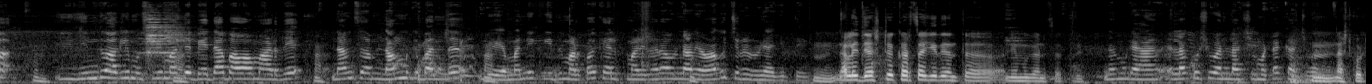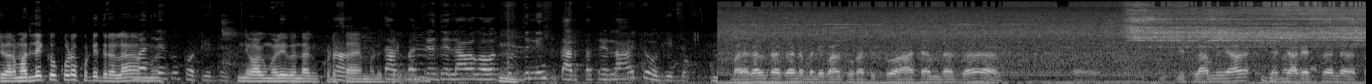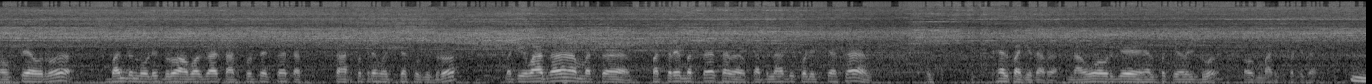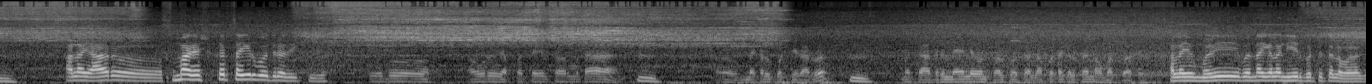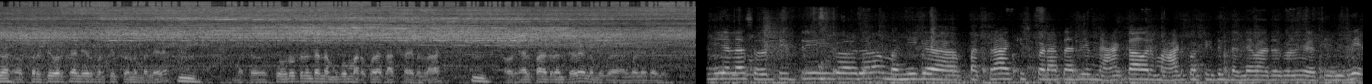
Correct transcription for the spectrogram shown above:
ಈ ಹಿಂದೂ ಆಗಲಿ ಮುಸ್ಲಿಂ ಅಂತ ಭೇದ ಭಾವ ಮಾಡದೆ ನಮ್ ಸಮ್ ನಮ್ಗೆ ಬಂದು ಮನೆಗೆ ಇದು ಮಾಡ್ಕೊಳಕ್ಕೆ ಹೆಲ್ಪ್ ಮಾಡಿದಾರೆ ಅವ್ರು ನಾವು ಯಾವಾಗೂ ಚಿರಋಣಿ ಆಗಿರ್ತೀವಿ. ಅಲ್ಲಿ ಎಷ್ಟು ಖರ್ಚಾಗಿದೆ ಅಂತ ನಿಮ್ಗೆ ಅನ್ಸುತ್ತೆ? ರೀ ನಮ್ಗೆ ಎಲ್ಲ ಖುಷಿ ಒಂದು ಲಕ್ಷ ಮಟ್ಟ ಖರ್ಚು ಹ್ಞೂ ಅಷ್ಟು ಕೊಟ್ಟಿದ್ದಾರೆ ಮೊದ್ಲಿಕ್ಕೂ ಕೂಡ ಕೊಟ್ಟಿದ್ರಲ್ಲ? ಮೊದಲೇಗೂ ಕೊಟ್ಟಿದ್ದೆ. ಯಾವಾಗ ಮಳೆ ಬಂದಾಗ ಕೂಡ ಸಹಾಯ ಮಾಡಿದ್ರು. ತಾಡ್ಪತ್ರೆದೆಲ್ಲ ಅವಾಗ ಅವಾಗ ಖುದ್ದು ನಿಂತು ತಾಡ್ಪತ್ರೆ ಎಲ್ಲ ಹಾಕಿ ಹೋಗಿದ್ದೆ. ಮಳೆಗಾಲದಾಗ ನಮ್ಮ ಮನೆ ಭಾಳ ಸೂರಾತಿತ್ತು ಆ ಟೈಮ್ದಾಗ ಇಸ್ಲಾಮಿಯ ಎಚ್ ಆರ್ ಎಸ್ ಸಂಸ್ಥೆಯವರು ಬಂದು ನೋಡಿದ್ರು ಅವಾಗ ತಾತ್ಪತ್ರಕ್ಕೆ ತಾತ್ಪತ್ರೆ ಹೊಚ್ಚಕ್ಕೆ ಹೋಗಿದ್ರು. ಮತ್ತು ಇವಾಗ ಮತ್ತು ಪತ್ರೆ ಮತ್ತು ಕಬಲಾದಿ ಕೊಡಿಸ್ಕ ಹೆಲ್ಪ್ ಆಗಿದ್ದಾರೆ. ನಾವು ಅವ್ರಿಗೆ ಹೆಲ್ಪ್ ಕೇಳಿದ್ದು ಅವ್ರು ಮಾಡಿಕೊಟ್ಟಿದ್ದಾರೆ ಹ್ಞೂ ಅಲ್ಲ ಯಾರು ಸುಮಾರು ಎಷ್ಟು ಖರ್ಚಾಗಿರ್ಬೋದು ರೀ ಅದಕ್ಕೆ? ಇದು ಅವರು ಎಪ್ಪತ್ತೈದು ಸಾವಿರ ಮಟ ಹ್ಞೂ ಮೆಟಲ್ ಕೊಟ್ಟಿದ್ದಾರೆ. ಮತ್ತು ಅದ್ರ ಮೇಲೆ ಒಂದು ಸ್ವಲ್ಪ ಸಣ್ಣ ಪುಟ್ಟ ಕೆಲಸ ನಾವು ಮಾಡ್ಕೊಳ್ತೀವಿ ಅಲ್ಲ ಇವಾಗ ಮಳೆ ಬಂದಾಗೆಲ್ಲ ನೀರು ಬರ್ತಿತ್ತಲ್ಲ ಒಳಗೆ? ಪ್ರತಿ ವರ್ಷ ನೀರು ಬರ್ತಿತ್ತು ನಮ್ಮಲ್ಲಿ ಮತ್ತು ಸೋರೋದ್ರಿಂದ ನಮಗೂ ಮಾಡ್ಕೊಳಕ್ ಆಗ್ತಾ ಇರಲ್ಲ. ಅವ್ರು ಹೆಲ್ಪ್ ಆದ್ರೆ ಅಂತೇಳಿ ನಮಗೆ ಒಳ್ಳೇದಾಗಿದೆ ಮನೆಯೆಲ್ಲ ಸೋತಿದ್ರಿ ಈಗ ಅವರು ಮನೆಗೆ ಪತ್ರ ಹಾಕಿಸ್ಕೊಡತ್ತಾರ್ರಿ ಮ್ಯಾಗ ಅವ್ರು ಮಾಡಿಕೊಟ್ಟಿದ್ದಕ್ಕೆ ಧನ್ಯವಾದಗಳು ಹೇಳ್ತೀನಿ ರೀ.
